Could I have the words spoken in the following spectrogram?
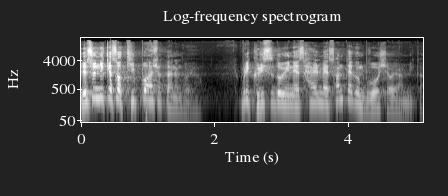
예수님께서 기뻐하셨다는 거예요. 우리 그리스도인의 삶의 선택은 무엇이어야 합니까?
